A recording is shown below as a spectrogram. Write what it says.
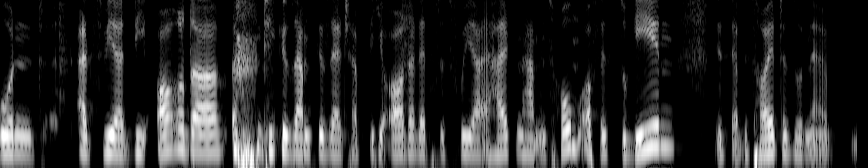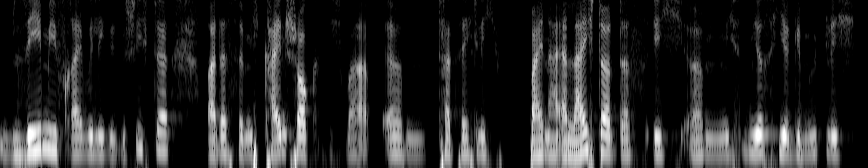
Und als wir die Order, die gesamtgesellschaftliche Order letztes Frühjahr erhalten haben, ins Homeoffice zu gehen, ist ja bis heute so eine semi-freiwillige Geschichte, war das für mich kein Schock. Ich war ähm, tatsächlich beinahe erleichtert, dass ich ähm, mir es hier gemütlich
